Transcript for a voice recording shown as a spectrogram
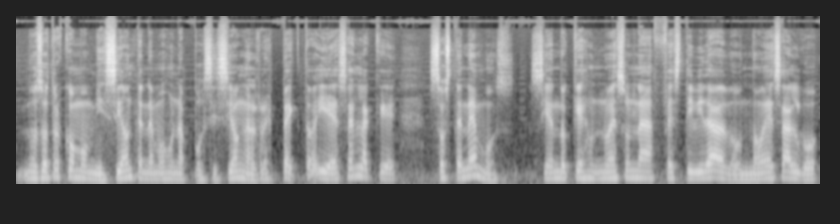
Nosotros como misión tenemos una posición al respecto y esa es la que sostenemos, siendo que no es una festividad o no es algo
